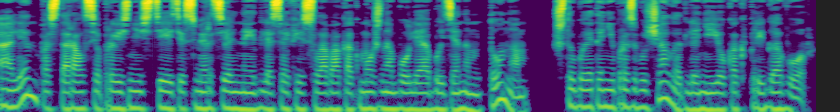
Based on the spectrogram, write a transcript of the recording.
Ален постарался произнести эти смертельные для Софи слова как можно более обыденным тоном, чтобы это не прозвучало для нее как приговор.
